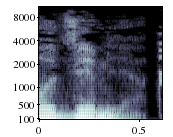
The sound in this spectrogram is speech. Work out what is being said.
podzemlja.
